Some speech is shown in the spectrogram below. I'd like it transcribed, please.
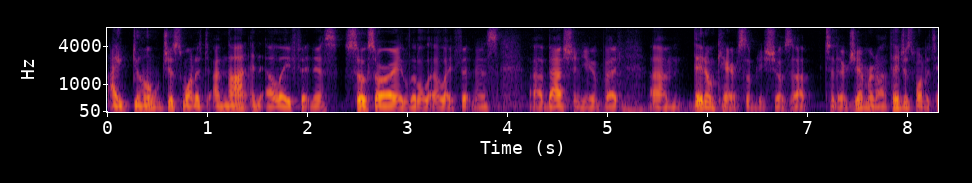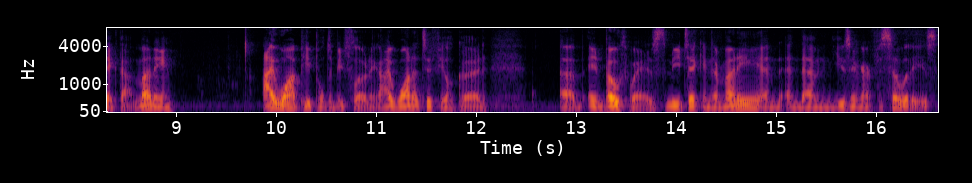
I don't just want to. I'm not an LA Fitness. So sorry, little LA Fitness, uh, bashing you, but um, they don't care if somebody shows up to their gym or not. They just want to take that money. I want people to be floating. I want it to feel good uh, in both ways me taking their money and, and them using our facilities.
